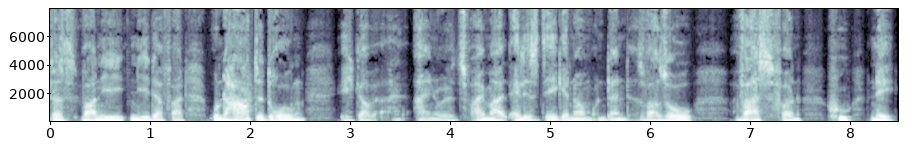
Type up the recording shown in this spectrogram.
Das war nie, nie der Fall. Und harte Drogen, ich glaube, ein oder zweimal LSD genommen und dann, das war so was von, hu, nee,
